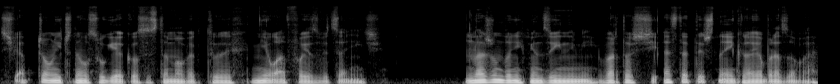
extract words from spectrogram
Świadczą liczne usługi ekosystemowe, których niełatwo jest wycenić. Należą do nich m.in. wartości estetyczne i krajobrazowe.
